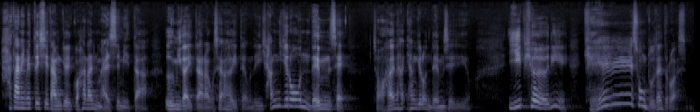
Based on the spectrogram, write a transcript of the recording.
하나님의 뜻이 담겨 있고 하나님 말씀이 있다, 의미가 있다라고 생각하기 때문에 이 향기로운 냄새, 정확한 향- 향기로운 냄새지요. 이 표현이 계속 눈에 들어왔습니다.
